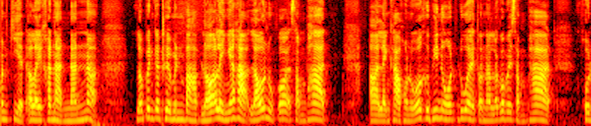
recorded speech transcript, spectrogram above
มันเกลียดอะไรขนาดนั้นน่ะ แล้วเป็นกระเทยเป็นบาปแล้วอะไรเงี้ยค่ะ แล้วหนูก็สัมภาษณ์แหล่งข่าวของหนูก็คือพี่โน้ตด้วยตอนนั้นแล้วก็ไปสัมภาษณ์ คน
